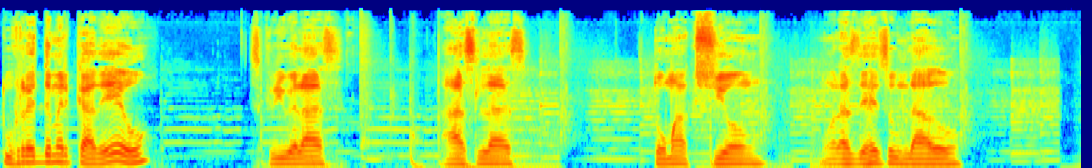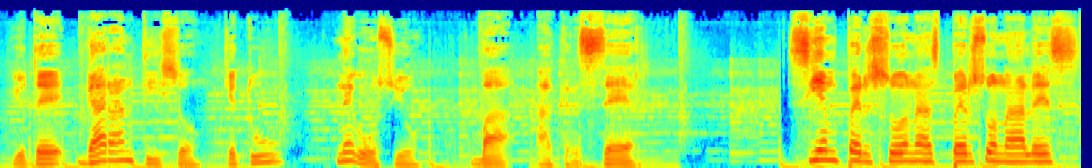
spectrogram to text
tu red de mercadeo. Escríbelas, hazlas, toma acción, no las dejes a un lado. Yo te garantizo que tu negocio va a crecer. 100 personas personales,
